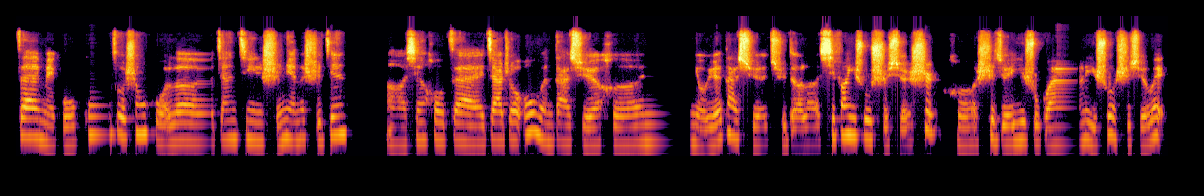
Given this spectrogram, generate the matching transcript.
在美国工作生活了将近十年的时间啊，先后在加州欧文大学和纽约大学取得了西方艺术史学士和视觉艺术管理硕士学位。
